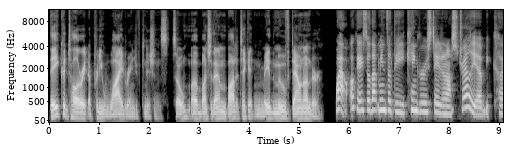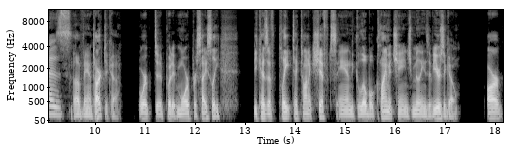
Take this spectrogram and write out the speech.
they could tolerate a pretty wide range of conditions. So a bunch of them bought a ticket and made the move down under. Wow, okay, so that means that the kangaroo stayed in Australia because. Of Antarctica. Or to put it more precisely, because of plate tectonic shifts and global climate change millions of years ago. Our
